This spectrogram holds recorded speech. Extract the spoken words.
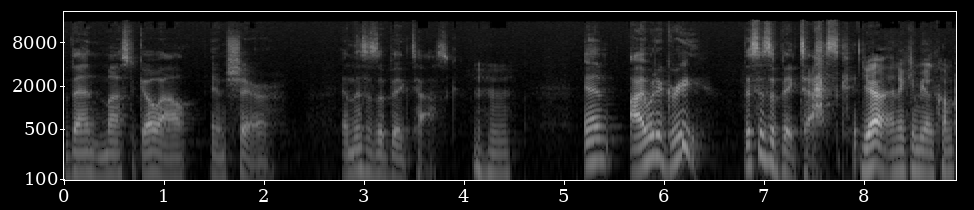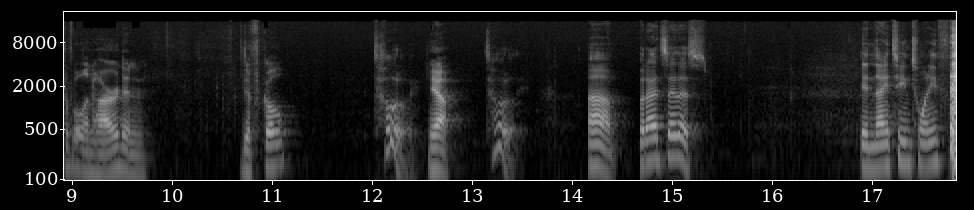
then must go out and share. And this is a big task. And I would agree. This is a big task. Yeah, and it can be uncomfortable and hard and difficult. totally. Yeah. Totally. Um, but I'd say this. In 1923,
